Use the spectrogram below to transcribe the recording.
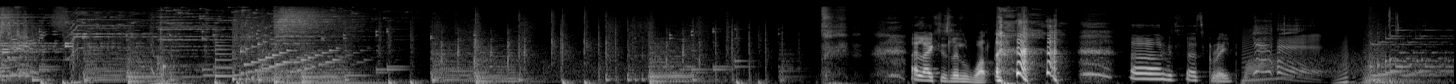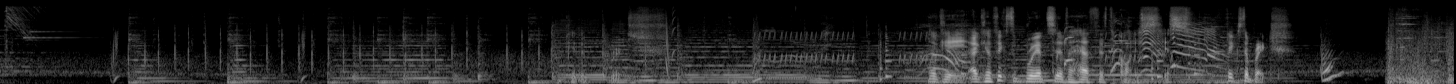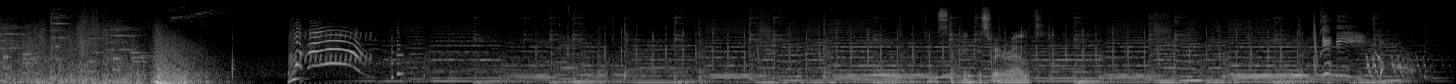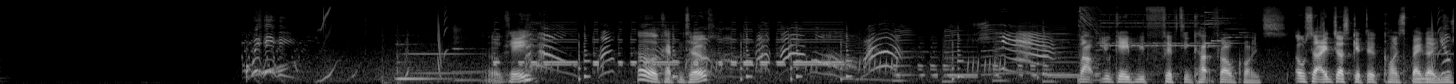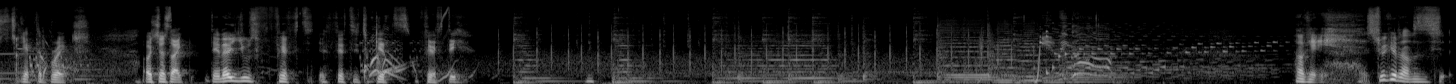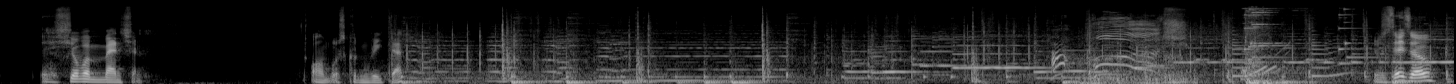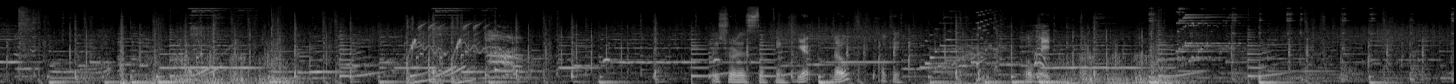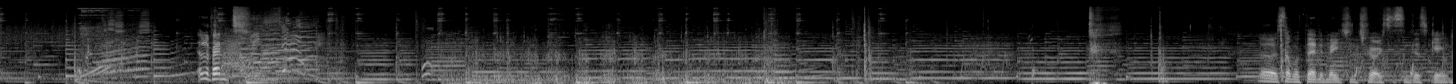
I like this little what. oh, that's great. Okay, the bridge. Okay, I can fix the bridge if I have 50 coins. Yes, fix the bridge. Something this way around. Okay. Hello, Captain Toad. Wow, you gave me 15 cut flower coins. Also, I just get the coins back I used to get the bridge. I was just like, did I use 50, 50 to get 50? Here we go. Okay, Secret of Shova Mansion. Almost couldn't read that. You say so. Pretty sure there's something here. No? Okay. Oh, wait. Elephant! Some of the animation choices in this game.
